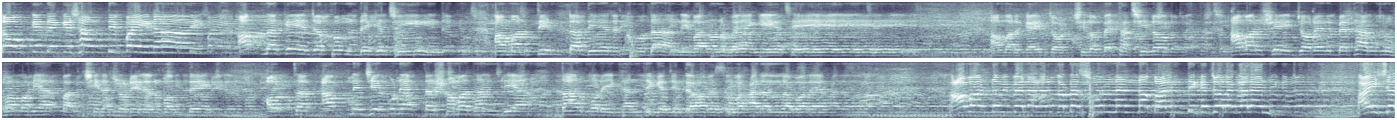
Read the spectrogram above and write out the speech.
কাউকে দেখে শান্তি পাই নাই। আপনাকে যখন দেখেছি, আমার তিনটা দিনের ক্ষুধা নিবারণ হয়ে গিয়েছে। আমার গায়ে জ্বর ছিল, ব্যথা ছিল। আমার সেই জ্বরের ব্যথার অনুভব আমি আর পাচ্ছি না শরীরের মধ্যে। অর্থাৎ আপনি যে কোনো একটা সমাধান দিয়া তারপরে এখান থেকে যেতে হবে, সুবহানাল্লাহ বলেন। আমার নবী বেলালের কথা শুনলেন না, বাড়ির দিকে চলে গেলেন। আয়েশা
